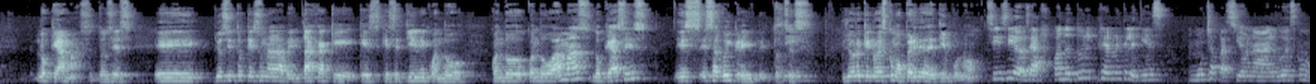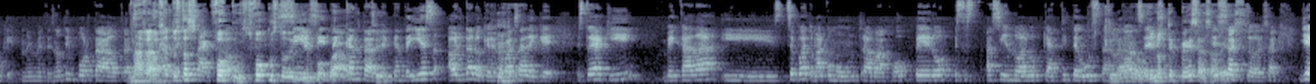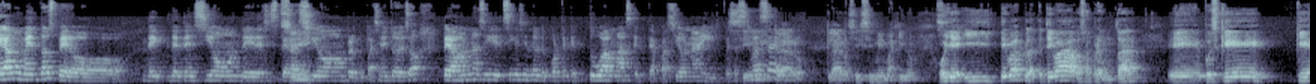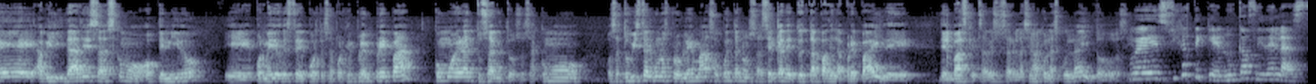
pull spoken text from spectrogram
lo que amas. Entonces, eh, yo siento que es una ventaja que, que, es- que se tiene cuando, cuando, cuando amas lo que haces, es, es algo increíble. Entonces, Sí. pues yo creo que no es como pérdida de tiempo, ¿no? Sí, sí, o sea, cuando tú realmente le tienes mucha pasión a algo, es como que no inventes, no te importa otras Nada, o cosas. sea, tú estás exacto. focus, focus todo el tiempo. Sí, te Wow, encanta, sí. te encanta. Y es ahorita lo que me pasa de que estoy aquí becada y se puede tomar como un trabajo, pero estás haciendo algo que a ti te gusta. Claro, Entonces, y no te pesa, ¿sabes? Exacto, exacto. Llegan momentos, pero de, de tensión, de desesperación, preocupación y todo eso, pero aún así sigue siendo el deporte que tú amas, que te apasiona y pues así Sí, va a ser. Claro, claro, sí, sí, me imagino. Oye, y te iba a, te iba, o sea, a preguntar, eh, pues, ¿qué, ¿qué habilidades has como obtenido eh, por medio de este deporte? O sea, por ejemplo, en prepa, ¿cómo eran tus hábitos? O sea, ¿cómo, o sea, tuviste algunos problemas? O cuéntanos acerca de tu etapa de la prepa y de, del básquet, ¿sabes? O sea, relacionada con la escuela y todo así. Pues fíjate que nunca fui de las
